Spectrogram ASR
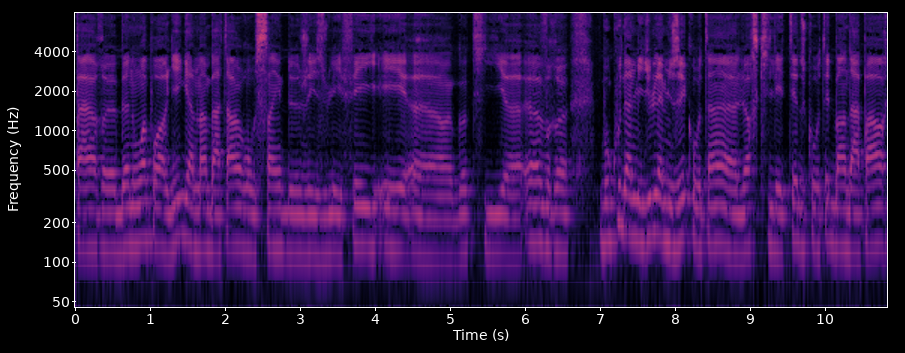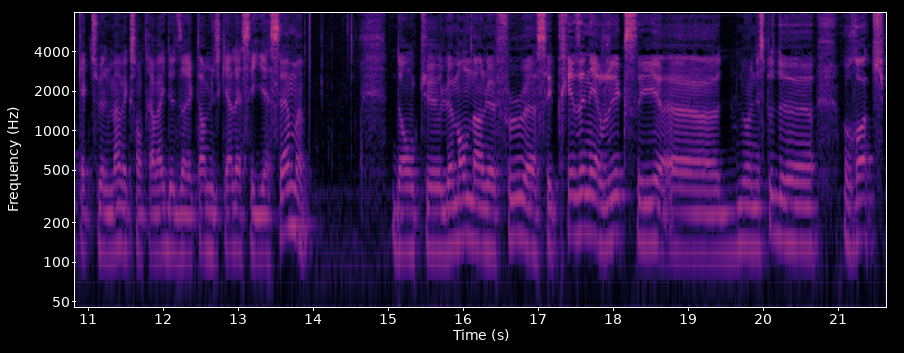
par Benoît Poirier, également batteur au sein de Jésus les filles et euh, un gars qui euh, œuvre beaucoup dans le milieu de la musique, autant euh, lorsqu'il était du côté de bande à part qu'actuellement avec son travail de directeur musical à CISM. Donc, Le Monde dans le Feu, c'est très énergique, c'est une espèce de rock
